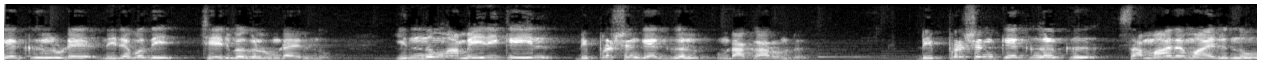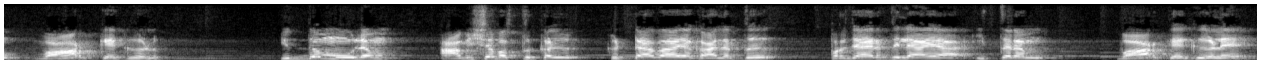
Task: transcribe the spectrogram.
കേക്കുകളുടെ നിരവധി ചേരുവകൾ ഉണ്ടായിരുന്നു. ഇന്നും അമേരിക്കയിൽ ഡിപ്രഷൻ കേക്കുകൾ ഉണ്ടാക്കാറുണ്ട്. ഡിപ്രഷൻ കേക്കുകൾക്ക് സമാനമായിരുന്നു വാർ കേക്കുകളും. യുദ്ധം മൂലം ആവശ്യ വസ്തുക്കൾ കിട്ടാതായ കാലത്ത് പ്രചാരത്തിലായ ഇത്തരം വാർ കേക്കുകളെ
